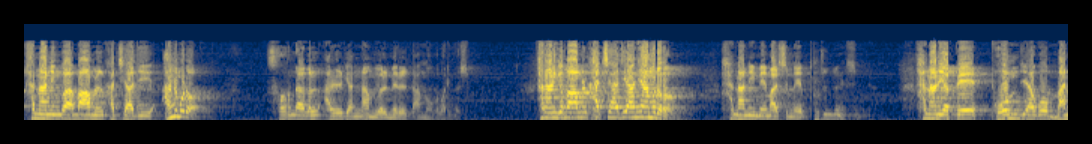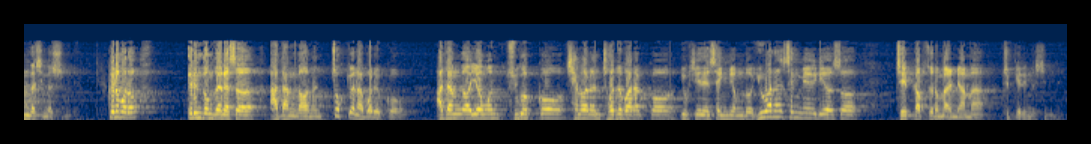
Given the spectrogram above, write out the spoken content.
하나님과 마음을 같이 하지 않으므로 선악을 알게 한 나무 열매를 따먹어 버린 것입니다. 하나님과 마음을 같이 하지 아니하므로 하나님의 말씀에 불순종했습니다. 하나님 앞에 범죄하고 만 것인 것입니다. 그러므로 에른 동산에서 아담과 는 쫓겨나 버렸고 아담과 영은 죽었고 생활은 저주받았고 육신의 생명도 유한한 생명이 되어서 죄값으로 말미암아 죽게 된 것입니다.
